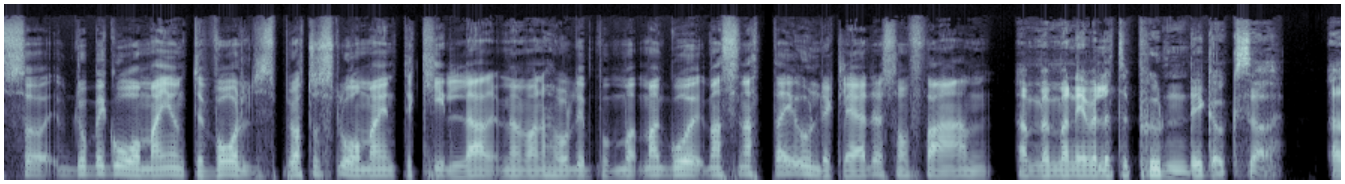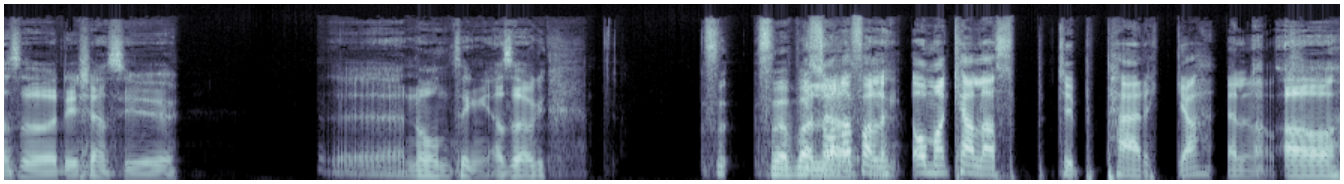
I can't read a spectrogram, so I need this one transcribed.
så då begår man ju inte våldsbrott, då slår man ju inte killar, men man håller på, man, går, man snattar i underkläder som fan. Ja, men man är väl lite pundig också. Alltså, det känns ju eh, någonting. Alltså, f- får jag bara I sådana fall, om man kallas typ Perka eller något. Ja,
